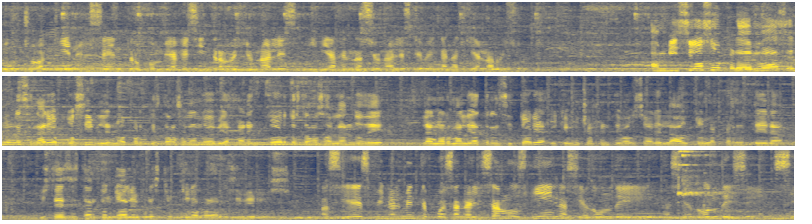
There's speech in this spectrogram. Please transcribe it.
mucho aquí en el centro con viajes intrarregionales y viajes nacionales que vengan aquí a la región ambicioso, pero además en un escenario posible, ¿no? Porque estamos hablando de viajar en corto, estamos hablando de la normalidad transitoria y que mucha gente va a usar el auto, la carretera, y ustedes están con toda la infraestructura para recibirlos. Así es, finalmente pues analizamos bien hacia dónde, hacia dónde se, se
